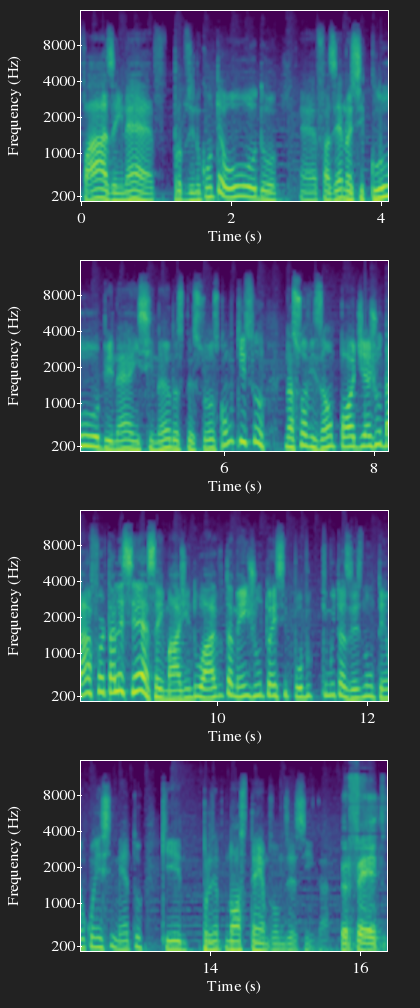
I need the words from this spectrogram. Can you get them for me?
fazem, né? Produzindo conteúdo, é, fazendo esse clube, né? Ensinando as pessoas. Como que isso, na sua visão, pode ajudar a fortalecer essa imagem do agro também junto a esse público que muitas vezes não tem o conhecimento que por exemplo, nós temos, vamos dizer assim, cara. Perfeito.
